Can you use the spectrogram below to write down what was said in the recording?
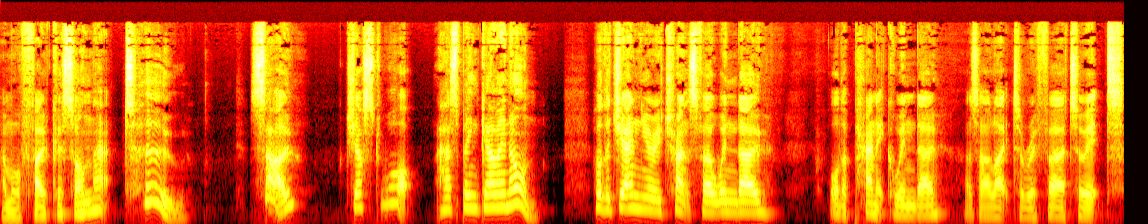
and we'll focus on that too. So, just what has been going on? Well, the January transfer window, or the panic window, as I like to refer to it,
